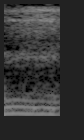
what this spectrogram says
Mm.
